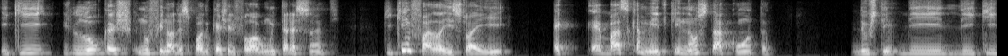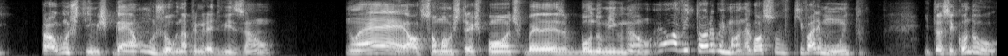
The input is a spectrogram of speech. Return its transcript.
e que Lucas, no final desse podcast, ele falou algo muito interessante. Que quem fala isso aí é, é basicamente quem não se dá conta dos de, de que, para alguns times, ganhar um jogo na primeira divisão não é, ó, somamos três pontos, beleza, bom domingo, não. É uma vitória, meu irmão, é um negócio que vale muito. Então, assim, quando,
